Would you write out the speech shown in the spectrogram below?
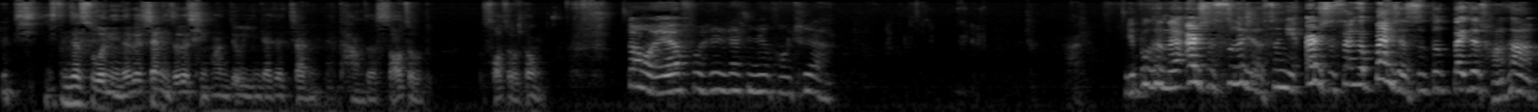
人家说你那个像你这个情况，就应该在家里面躺着，少走，少走动。但我也要呼吸一下新鲜空气啊。你不可能二十四个小时，你二十三个半小时都待在床上。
